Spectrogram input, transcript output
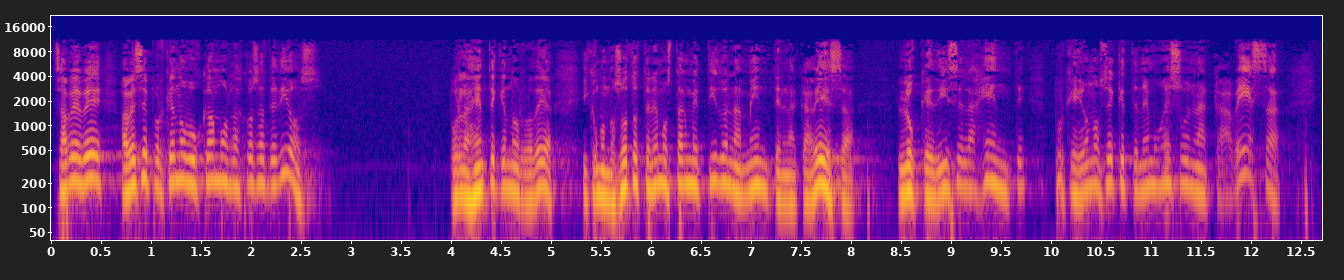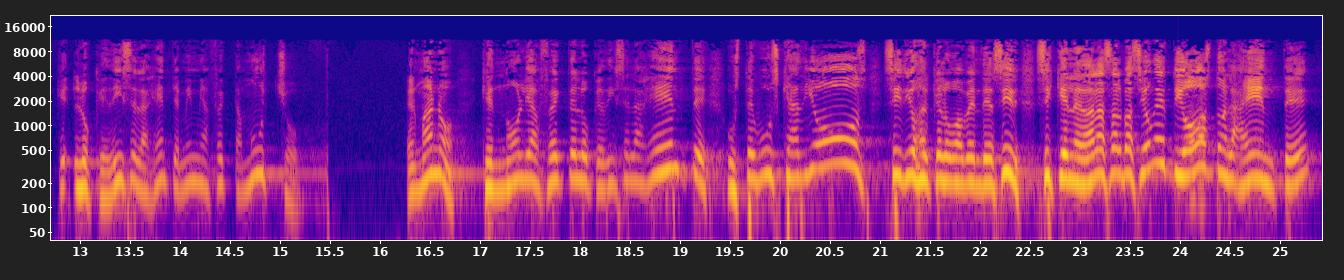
¿Sabe, ve? A veces, ¿por qué no buscamos las cosas de Dios? por la gente que nos rodea. Y como nosotros tenemos tan metido en la mente, en la cabeza, lo que dice la gente, porque yo no sé que tenemos eso en la cabeza, que lo que dice la gente a mí me afecta mucho. Hermano, que no le afecte lo que dice la gente. Usted busque a Dios, si Dios es el que lo va a bendecir. Si quien le da la salvación es Dios, no es la gente.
